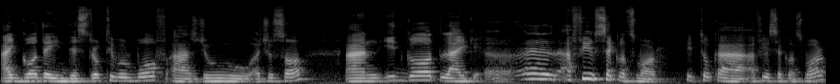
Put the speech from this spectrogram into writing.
I got the indestructible buff as you as you saw, and it got like uh, a few seconds more. It took a, a few seconds more,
